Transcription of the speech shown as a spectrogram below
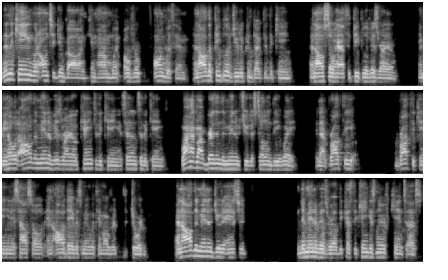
Then the king went on to Gilgal, and Kimham went over on with him. And all the people of Judah conducted the king, and also half the people of Israel. And behold, all the men of Israel came to the king and said unto the king, Why have our brethren, the men of Judah, stolen thee away, and have brought thee brought the king and his household and all David's men with him over Jordan? And all the men of Judah answered the men of Israel, because the king is near of kin to us.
